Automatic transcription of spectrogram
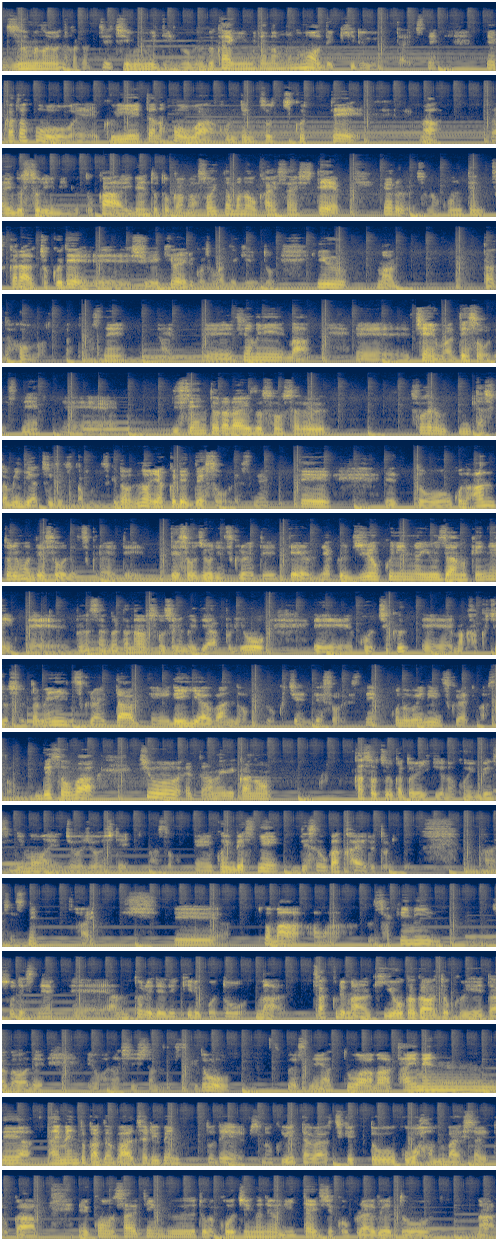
Zoom のような形でチームミーティング、ウェブ会議みたいなものもできるみたいですね。で、片方、えー、クリエイターの方はコンテンツを作って、えー、まあ、ライブストリーミングとか、イベントとか、まあそういったものを開催して、いわゆるそのコンテンツから直で、え、収益を得ることができるという、まあ、プラットフォームになってますね。はい。えー、ちなみに、まあ、えー、チェーンは出そうですね。えー、 decentralized socialそうする確かメディアついてたと思うんですけど、の略でデソーですね。で、えっと、このアントリもデソーで作られていて、デソー上に作られていて、約10億人のユーザー向けに、えー、分散型のソーシャルメディアアプリを、えー、構築、えーまあ、拡張するために作られた、えー、レイヤー1のブロックチェーンデソーですね。この上に作られてますと。デソーは、一応、えっと、アメリカの仮想通貨取引所のコインベースにも上場していますと。え、コインベースにデソーが買えるという話ですね。はい。えー、あとはまあ、先に、そうですね、えー、アントレでできることを、まあ、ざっくりまあ、起業家側とクリエイター側でお話ししたんですけど、そうですね。あとは、まあ、対面で、対面とか、あとはバーチャルイベントで、そのクリエイターがチケットをこう販売したりとか、え、コンサルティングとかコーチングのように1対1でこうプライベート、まあ、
